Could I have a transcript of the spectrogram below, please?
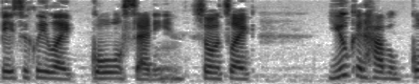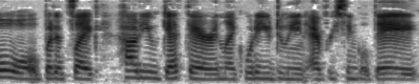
basically like goal setting. So it's like you could have a goal, but it's like, how do you get there? And like, what are you doing every single day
